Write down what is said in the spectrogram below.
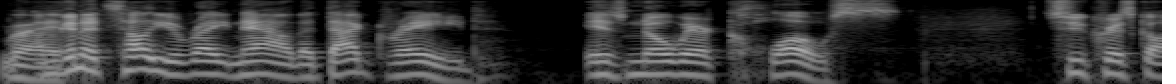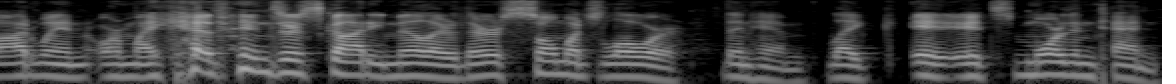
Right. I'm going to tell you right now that that grade is nowhere close to Chris Godwin or Mike Evans or Scotty Miller. They're so much lower than him. Like it, it's more than 10.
